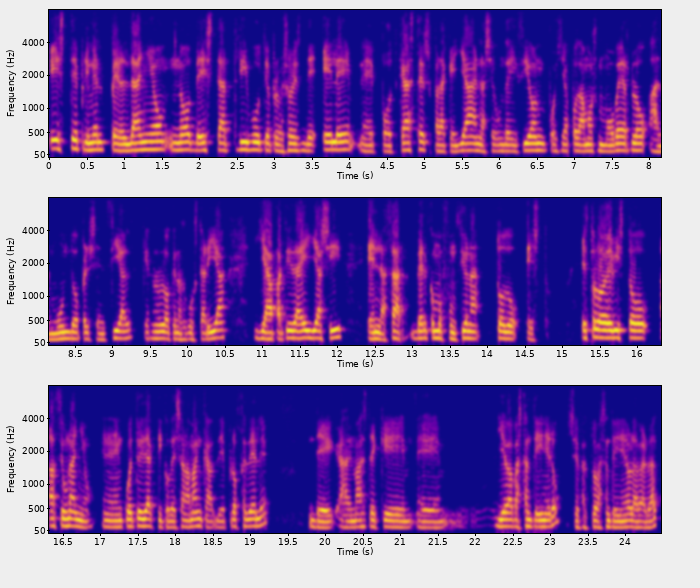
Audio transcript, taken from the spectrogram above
este primer peldaño ¿no? de esta tribu de profesores de L, eh, podcasters, para que ya en la segunda edición pues ya podamos moverlo al mundo presencial, que es lo que nos gustaría, y a partir de ahí ya sí enlazar, ver cómo funciona todo esto. Esto lo he visto hace un año en el encuentro didáctico de Salamanca de Profe de, de además de que eh, lleva bastante dinero, se factura bastante dinero, la verdad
